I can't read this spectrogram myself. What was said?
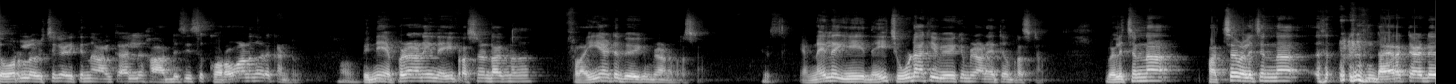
ചോറിൽ ഒഴിച്ച് കഴിക്കുന്ന ആൾക്കാരിൽ ഹാർട്ട് ഡിസീസ് കുറവാണെന്ന് വരെ കണ്ടു. പിന്നെ എപ്പോഴാണ് ഈ നെയ്യ് പ്രശ്നം ഉണ്ടാക്കുന്നത് ഫ്രൈ ആയിട്ട് ഉപയോഗിക്കുമ്പോഴാണ് പ്രശ്നം. എണ്ണയിൽ ഈ നെയ്യ് ചൂടാക്കി ഉപയോഗിക്കുമ്പോഴാണ് ഏറ്റവും പ്രശ്നം. വെളിച്ചെണ്ണ പച്ച വെളിച്ചെണ്ണ ഡയറക്റ്റ് ആയിട്ട്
